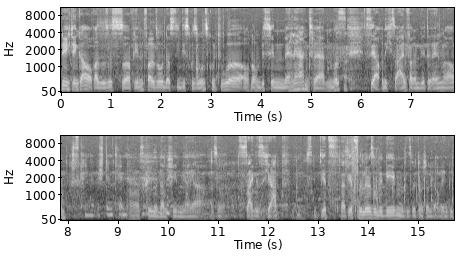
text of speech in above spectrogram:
nee, ich denke auch. Also es ist auf jeden Fall so, dass die Diskussionskultur auch noch ein bisschen erlernt werden muss. Ist ja auch nicht so einfach im virtuellen Raum. Das kriegen wir bestimmt hin. Ja, das kriegen wir, glaube ich, hin. Ja, ja. Also es zeichnet sich ja ab. Es gibt jetzt, hat jetzt eine Lösung gegeben und es wird wahrscheinlich auch irgendwie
